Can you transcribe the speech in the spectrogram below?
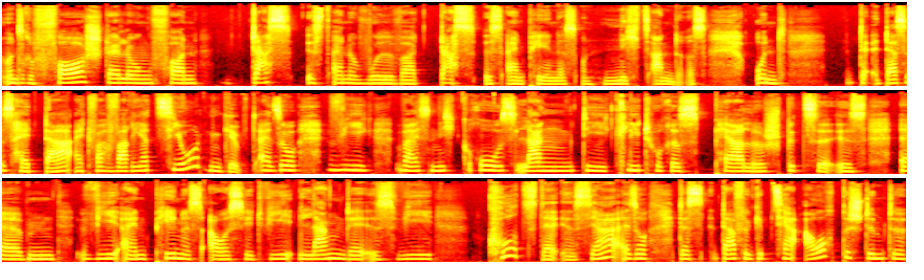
unsere Vorstellung von das ist eine Vulva, das ist ein Penis und nichts anderes. Und dass es halt da einfach Variationen gibt. Also wie, weiß nicht, groß, lang die Klitorisperle spitze ist, ähm, wie ein Penis aussieht, wie lang der ist, wie kurz der ist, ja. Also das, dafür gibt's ja auch bestimmte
